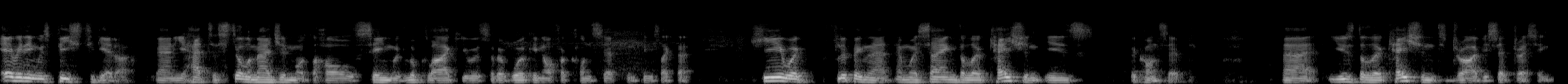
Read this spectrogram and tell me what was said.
everything was pieced together, and you had to still imagine what the whole scene would look like. You were sort of working off a concept and things like that. Here we're flipping that, and we're saying the location is the concept uh, use the location to drive your set dressing.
